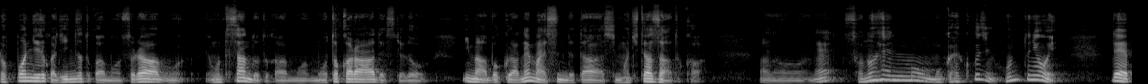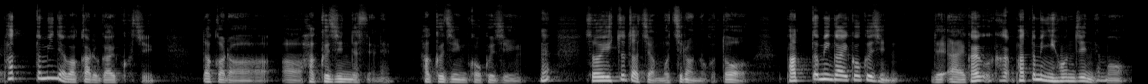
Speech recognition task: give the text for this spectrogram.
六本木とか銀座とかもうそれはもう表参道とかはもう元からですけど今僕がね前住んでた下北沢とかあのねその辺ももう外国人本当に多い。でパッと見で分かる外国人。だからあ白人ですよね。白人黒人。ね。そういう人たちはもちろんのことパッと見外国人であパッと見日本人でも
